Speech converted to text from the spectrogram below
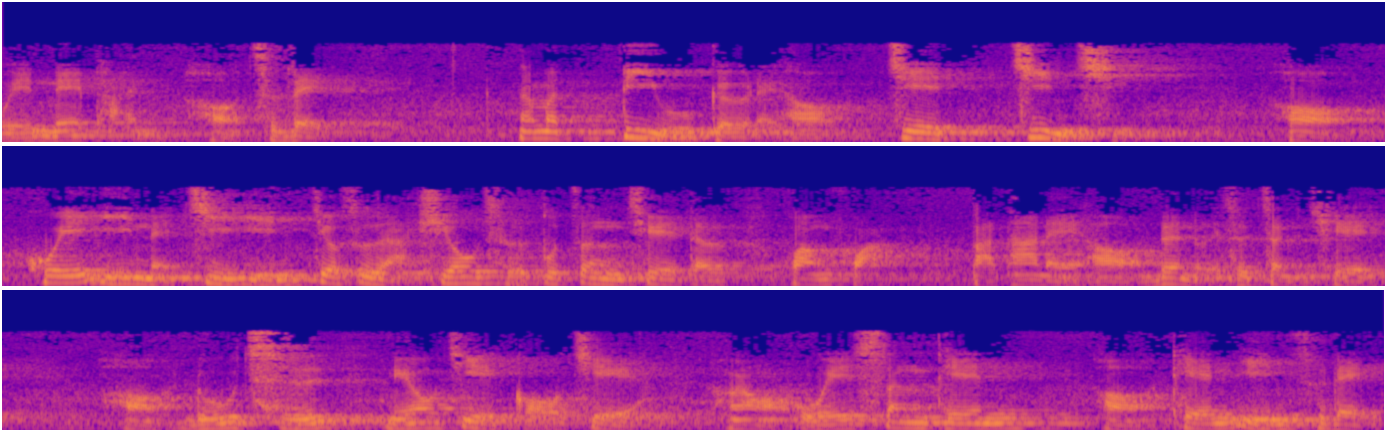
为涅盘，哦之类。那么第五个呢，哈，借近起，哦，非因呢，即因，就是啊，修持不正确的方法，把它呢，哦，认为是正确，哦，如持牛戒、狗戒，哦，为升天。哦，天音之类，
